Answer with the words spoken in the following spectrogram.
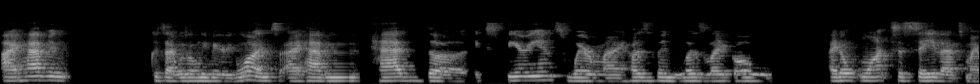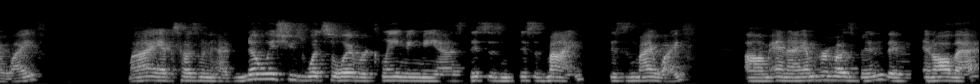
I haven't, because I was only married once. I haven't had the experience where my husband was like, "Oh, I don't want to say that's my wife." My ex-husband had no issues whatsoever claiming me as this is this is mine, this is my wife, um, and I am her husband, and and all that.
